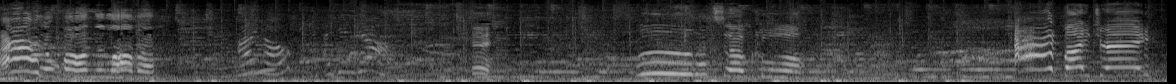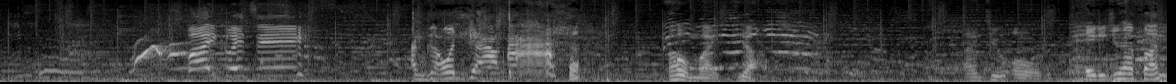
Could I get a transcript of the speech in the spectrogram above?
Ah, don't fall in the lava. I know. I can jump. Okay. Ooh, that's so cool. Ah, bye, Trey. Bye, Quincy. I'm going down. Ah! Oh my gosh. I'm too old. Hey, did you have fun?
